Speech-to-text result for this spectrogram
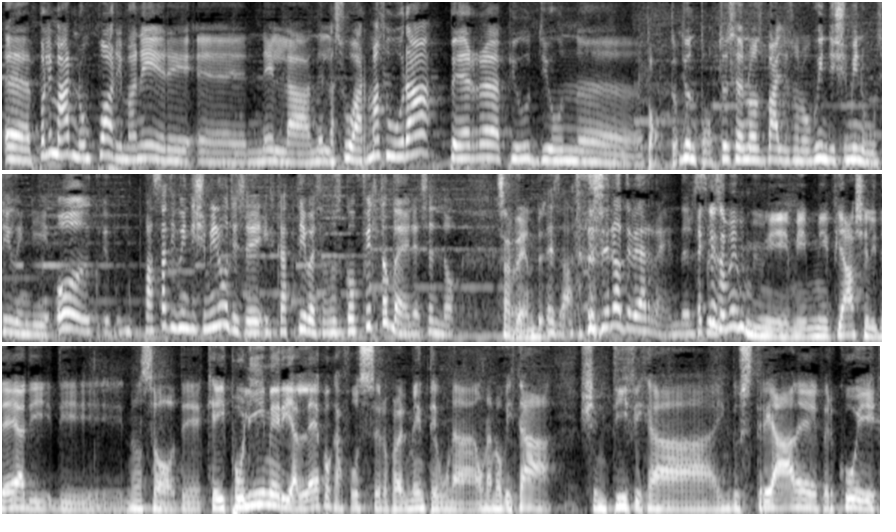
eh, Polimar non può rimanere eh, nella, nella sua armatura per più di un, eh, Tot. di un tot, se non sbaglio sono 15 minuti, quindi o passati 15 minuti se il cattivo è stato sconfitto bene, se no, Si arrende. esatto, se no deve arrendersi. E questo a me mi, mi- mi piace l'idea di, di- non so, de- che i polimeri all'epoca fossero probabilmente una, una novità scientifica industriale per cui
